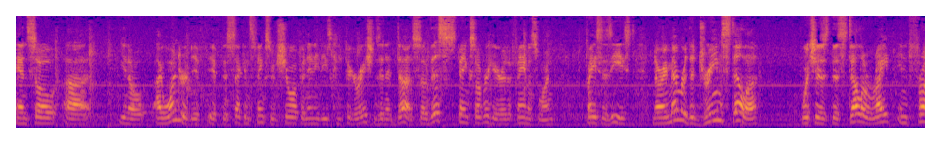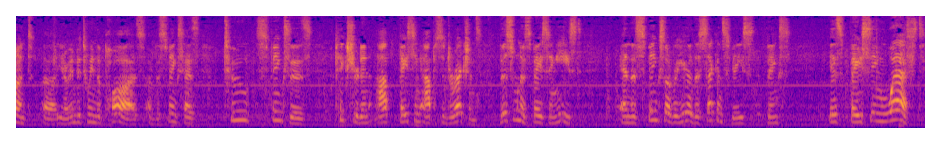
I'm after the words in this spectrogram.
And so, uh, you know, I wondered if, if the second Sphinx would show up in any of these configurations, and it does. So this Sphinx over here, the famous one, faces east. Now remember the dream stela, which is the stela right in front, uh, you know, in between the paws of the Sphinx, has two sphinxes pictured in op facing opposite directions. This one is facing east, and the Sphinx over here, the second Sphinx, is facing west.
